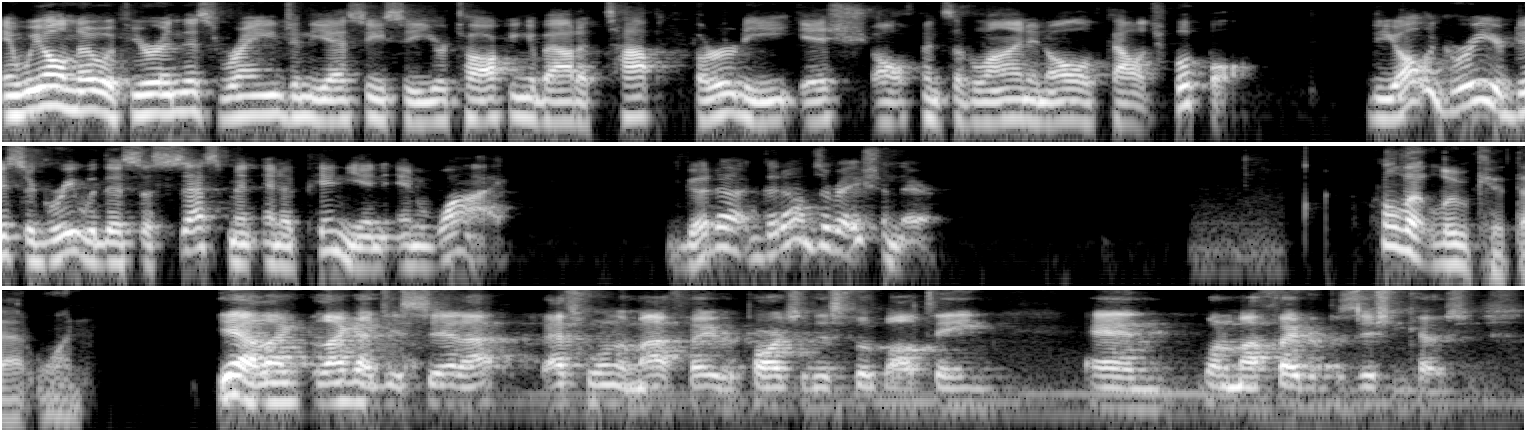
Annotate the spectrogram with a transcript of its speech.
And we all know if you're in this range in the SEC, you're talking about a top 30 ish offensive line in all of college football. Do you all agree or disagree with this assessment and opinion, and why? Good, uh, good observation there. I'll let Luke hit that one. Yeah, like like I just said, I, that's one of my favorite parts of this football team, and one of my favorite position coaches.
